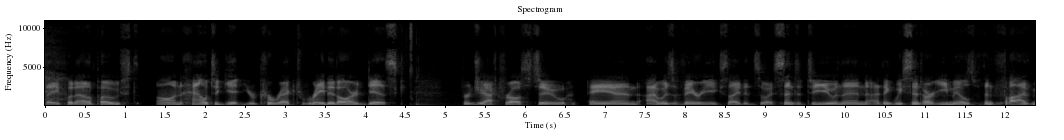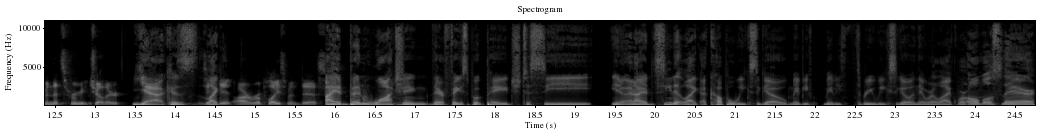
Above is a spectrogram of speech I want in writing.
they put out a post on how to get your correct rated R disc for Jack Frost 2, and I was very excited. So I sent it to you, and then I think we sent our emails within five minutes from each other Yeah, cuz like get our replacement disc. I had been watching their Facebook page to see, you know, and I had seen it like a couple weeks ago, maybe maybe three weeks ago, and they were like, "We're almost there."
